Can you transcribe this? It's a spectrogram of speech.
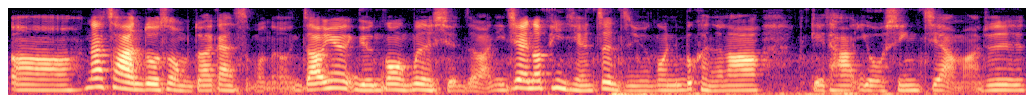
嗯，那差很多的时候，我们都在干什么呢？你知道，因为员工不能闲着嘛。你既然都聘请正职员工，你不可能让他给他有薪假嘛，就是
